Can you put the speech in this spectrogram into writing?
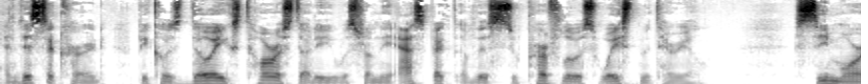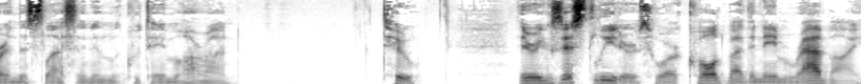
And this occurred because Doeg's Torah study was from the aspect of this superfluous waste material. See more in this lesson in Likutei Moharan. 2. There exist leaders who are called by the name rabbi,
